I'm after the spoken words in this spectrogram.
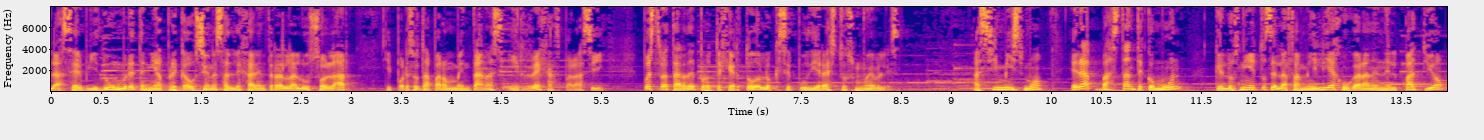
la servidumbre tenía precauciones al dejar entrar la luz solar y por eso taparon ventanas y rejas para así pues tratar de proteger todo lo que se pudiera estos muebles. Asimismo, era bastante común que los nietos de la familia jugaran en el patio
